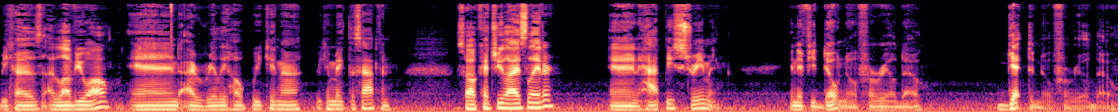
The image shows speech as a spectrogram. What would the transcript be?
because I love you all and I really hope we can uh, we can make this happen. So I'll catch you guys later and happy streaming. And if you don't know for real though, get to know for real dough.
